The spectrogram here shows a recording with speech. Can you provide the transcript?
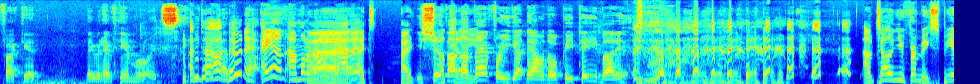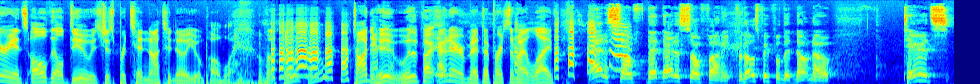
fucking, they would have hemorrhoids. I'm, I'm doing it, and I'm gonna write about Uh, it. I, I, You should have thought about you. that before you got down with OPP, buddy. I'm telling you from experience, all they'll do is just pretend not to know you in public. Who, who? Tanya, who? Who the fuck? I never met that person in my life. that is so that that is so funny. For those people that don't know, Terrence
